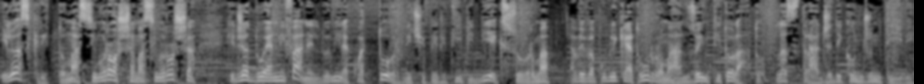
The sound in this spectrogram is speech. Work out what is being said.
e lo ha scritto Massimo Roscia. Massimo Roscia che già due anni fa, nel 2014, per i tipi di Exorma, aveva pubblicato un romanzo intitolato La strage dei congiuntivi.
